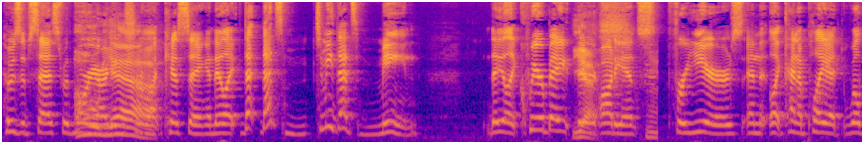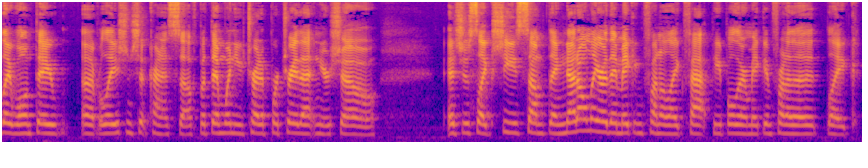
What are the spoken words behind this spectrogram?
who's obsessed with Moriarty yeah. and Sherlock kissing, and they like that. That's to me that's mean they like queer bait their Yes. audience for years and like kind of play it will they won't they uh, relationship kind of stuff but then when you try to portray that in your show it's just like she's something not only are they making fun of like fat people they're making fun of the like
